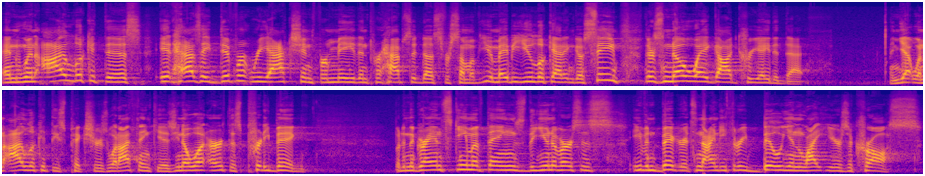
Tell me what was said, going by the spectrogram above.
And when I look at this, it has a different reaction for me than perhaps it does for some of you. Maybe you look at it and go, see, there's no way God created that. And yet, when I look at these pictures, what I think is, you know what? Earth is pretty big. But in the grand scheme of things, the universe is even bigger. It's 93 billion light years across.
